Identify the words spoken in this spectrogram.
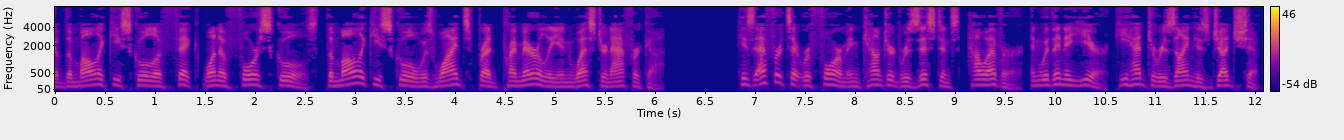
of the Maliki School of Fiqh one of four schools. The Maliki school was widespread primarily in Western Africa. His efforts at reform encountered resistance, however, and within a year, he had to resign his judgeship.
